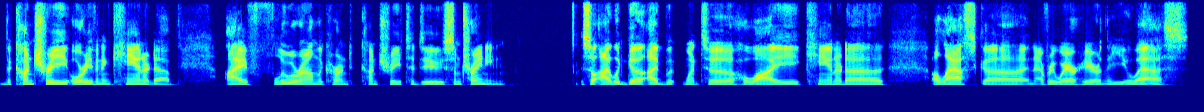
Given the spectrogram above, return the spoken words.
the country or even in Canada, I flew around the country to do some training. So I would go. I went to Hawaii, Canada, Alaska, and everywhere here in the U.S.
